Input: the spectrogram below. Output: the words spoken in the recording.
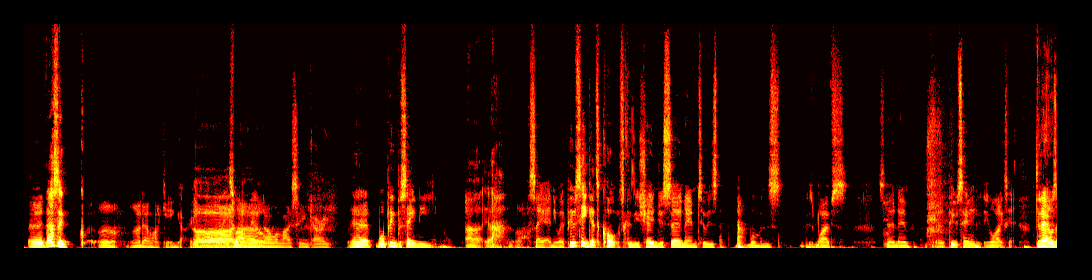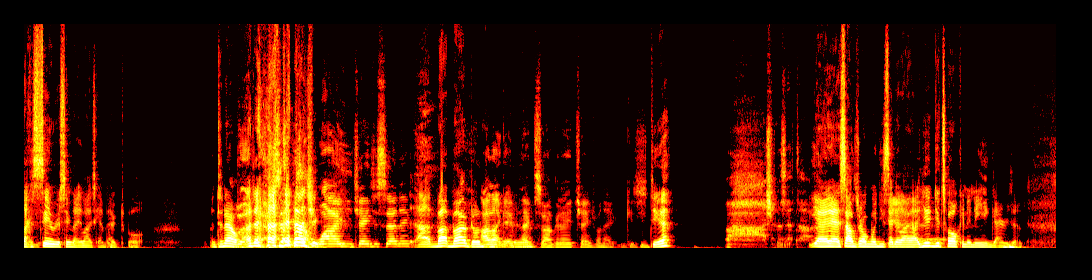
Uh, that's a. Uh, I don't like Ian Garry. Oh, wound me no, no one likes seeing Garry. Uh, well, people saying he. Uh, uh, I'll say it anyway. People say he gets cooked because he changed his surname to his woman's, his wife's surname. Uh, people saying he, he likes it. Don't know. It was like a serious thing that he likes getting pegged, but I don't know. I don't, I Is that- don't actually. why he changed his surname? I might, might have done. I like getting pegged, so I'm gonna change my name because Do you? I should have said that. Yeah, yeah. It sounds wrong when you said it Yeah. like that. You, you're talking in Ian Garry's end.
